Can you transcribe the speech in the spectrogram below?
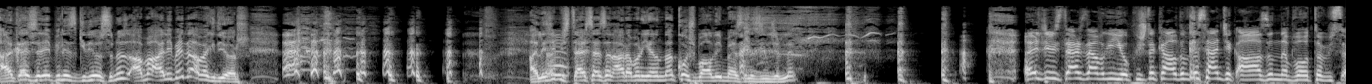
Arkadaşlar hepiniz gidiyorsunuz ama Ali bedava gidiyor. Ali'cim istersen sen arabanın yanından koş bağlayayım ben seni zincirle. Ali'cim istersen bugün yokuşta kaldığımda sen çek ağzınla bu otobüsü.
